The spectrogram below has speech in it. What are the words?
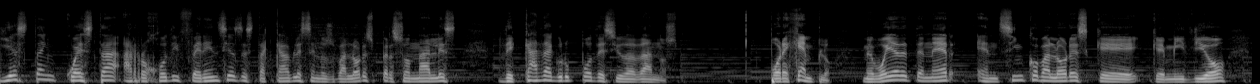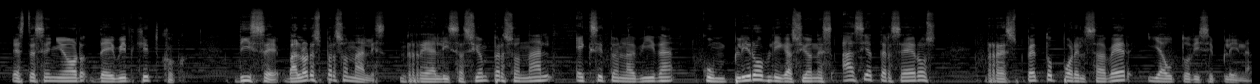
y esta encuesta arrojó diferencias destacables en los valores personales de cada grupo de ciudadanos. Por ejemplo, me voy a detener en cinco valores que, midió este señor David Hitchcock. Dice, valores personales, realización personal, éxito en la vida, cumplir obligaciones hacia terceros, respeto por el saber y autodisciplina.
